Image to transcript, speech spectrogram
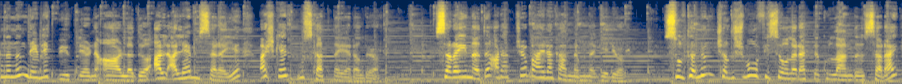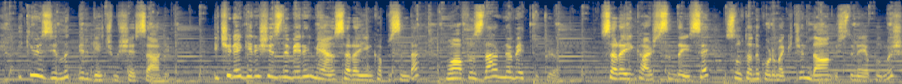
Sultanı'nın devlet büyüklerini ağırladığı Al Alem Sarayı başkent Muskat'ta yer alıyor. Sarayın adı Arapça bayrak anlamına geliyor. Sultanın çalışma ofisi olarak da kullandığı saray 200 yıllık bir geçmişe sahip. İçine giriş izni verilmeyen sarayın kapısında muhafızlar nöbet tutuyor. Sarayın karşısında ise sultanı korumak için dağın üstüne yapılmış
